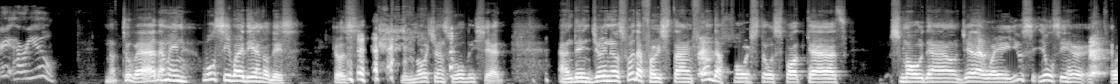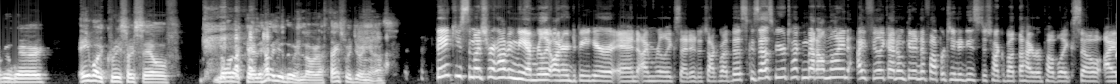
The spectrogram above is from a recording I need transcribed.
Great. How are you? Not too bad. I mean, we'll see by the end of this because emotions will be shed. And then join us for the first time from the Force Toast podcast, Small Down, Jedi Way. You see, you'll see her everywhere. Avoy Chris herself, Laura Kelly. How are you doing, Laura? Thanks for joining us. Thank you so much for having me. I'm really honored to be here and I'm really excited to talk about this because as we were talking about online, I feel like I don't get enough opportunities to talk about the High Republic. So I'm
